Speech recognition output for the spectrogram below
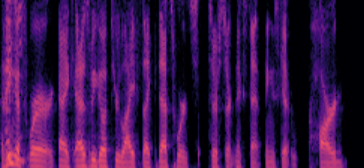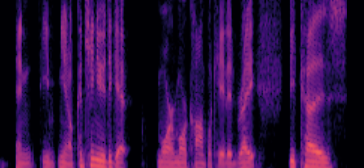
I think I that's just, where, like, as we go through life, like that's where, to a certain extent, things get hard and you know continue to get more and more complicated, right? Because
